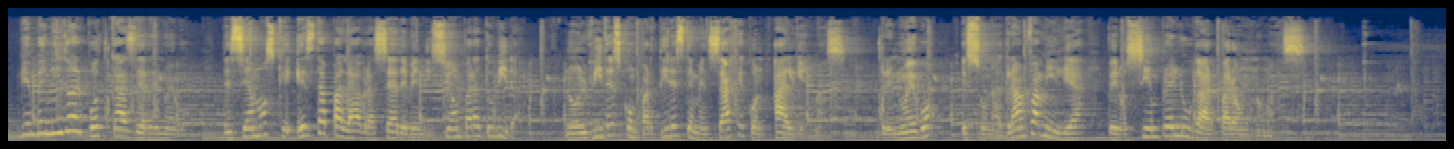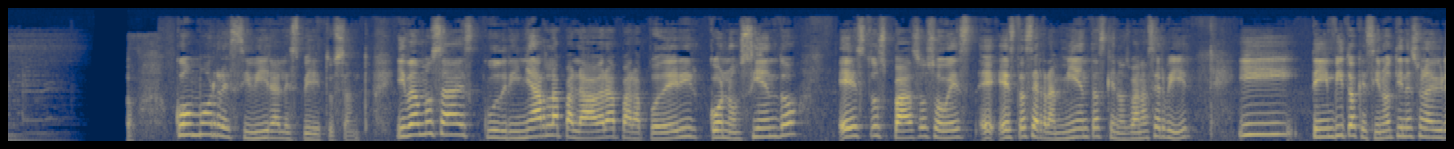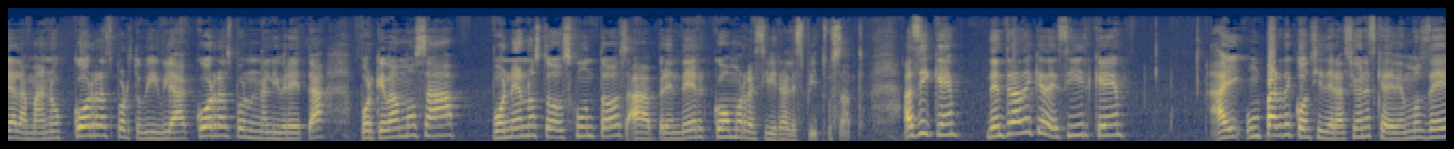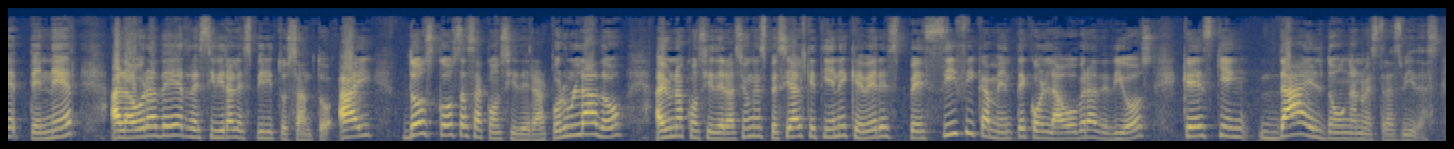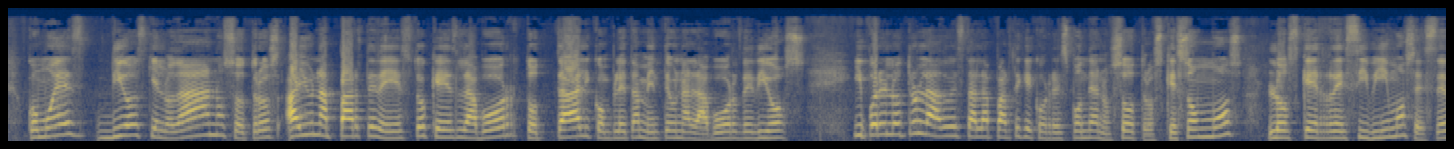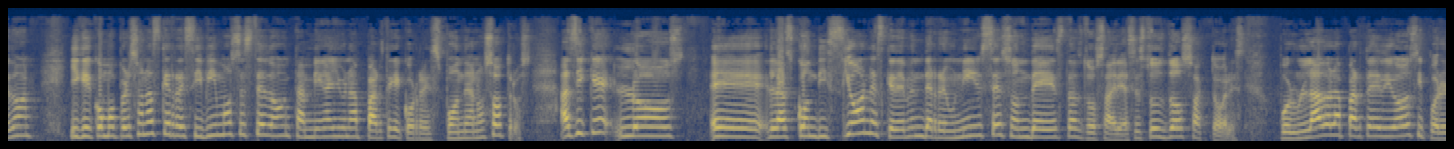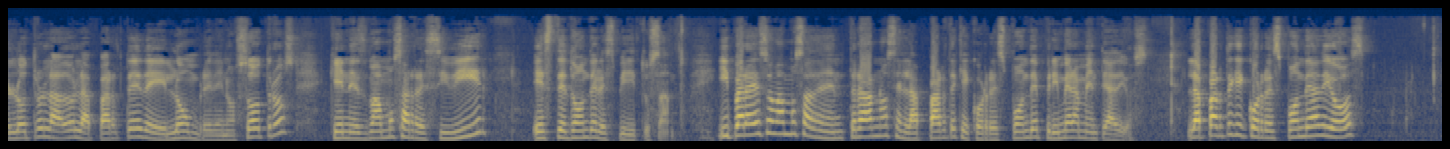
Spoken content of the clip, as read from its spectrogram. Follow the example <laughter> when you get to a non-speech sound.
Bienvenido al podcast de Renuevo. Deseamos que esta palabra sea de bendición para tu vida. No olvides compartir este mensaje con alguien más. Renuevo es una gran familia, pero siempre hay lugar para uno más. cómo recibir al Espíritu Santo. Y vamos a escudriñar la palabra para poder ir conociendo estos pasos o e, estas herramientas que nos van a servir. Y te invito a que si no tienes una Biblia a la mano, corras por tu Biblia, corras por una libreta, porque vamos a ponernos todos juntos a aprender cómo recibir al Espíritu Santo. Así que, de entrada hay que decir que hay un par de consideraciones que debemos de tener a la hora de recibir al Espíritu Santo. Hay dos cosas a considerar. Por un lado, hay una consideración especial que tiene que ver específicamente con la obra de Dios, que es quien da el don a nuestras vidas. Como es Dios quien lo da a nosotros, hay una parte de esto que es labor total y completamente una labor de Dios. Y por el otro lado está la parte que corresponde a nosotros, que somos los que recibimos este don. Y que como personas que recibimos este don, también hay una parte que corresponde a nosotros. Así que los... Eh, las condiciones que deben de reunirse son de estas dos áreas, estos dos factores. Por un lado la parte de Dios y por el otro lado la parte del hombre, de nosotros, quienes vamos a recibir este don del Espíritu Santo. Y para eso vamos a adentrarnos en la parte que corresponde primeramente a Dios. La parte que corresponde a Dios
